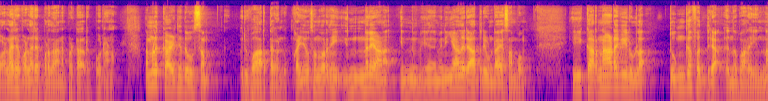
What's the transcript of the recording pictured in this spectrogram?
വളരെ വളരെ പ്രധാനപ്പെട്ട റിപ്പോർട്ടാണ് നമ്മൾ കഴിഞ്ഞ ദിവസം ഒരു വാർത്ത കണ്ടു. കഴിഞ്ഞ ദിവസം എന്ന് പറഞ്ഞാൽ ഇന്നലെയാണ് ഇന്ന് മിനിഞ്ഞാന്ന് രാത്രി ഉണ്ടായ സംഭവം. ഈ കർണാടകയിലുള്ള തുംഗഭദ്ര എന്ന് പറയുന്ന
